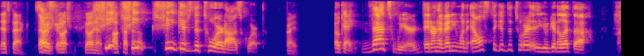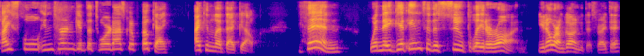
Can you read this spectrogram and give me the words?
That's back. That Sorry, was go, strange. go ahead. She I'll cut she out. she gives the tour at Oscorp. Right. Okay, that's weird. They don't have anyone else to give the tour. You're going to let the high school intern give the tour at Oscorp? Okay, I can let that go. Then when they get into the soup later on, you know where I'm going with this, right? There.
